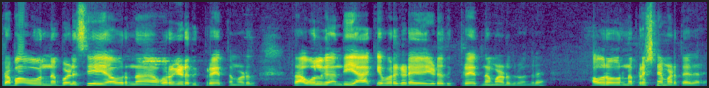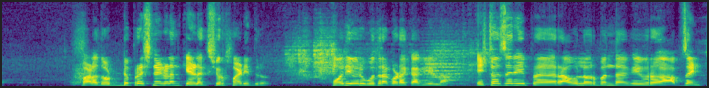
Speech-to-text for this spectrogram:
ಪ್ರಭಾವವನ್ನು ಬಳಸಿ ಅವ್ರನ್ನ ಹೊರಗೆ ಇಡೋದಕ್ಕೆ ಪ್ರಯತ್ನ ಮಾಡೋದು ರಾಹುಲ್ ಗಾಂಧಿ ಯಾಕೆ ಹೊರಗಡೆ ಇಡೋದಕ್ಕೆ ಪ್ರಯತ್ನ ಮಾಡಿದ್ರು ಅಂದರೆ, ಅವರು ಅವ್ರನ್ನ ಪ್ರಶ್ನೆ ಮಾಡ್ತಾ ಇದ್ದಾರೆ. ಭಾಳ ದೊಡ್ಡ ಪ್ರಶ್ನೆಗಳನ್ನು ಕೇಳಕ್ಕೆ ಶುರು ಮಾಡಿದರು. ಮೋದಿ ಅವ್ರಿಗೆ ಉತ್ತರ ಕೊಡೋಕ್ಕಾಗಲಿಲ್ಲ. ಎಷ್ಟೋ ಸರಿ ರಾಹುಲ್ ಅವ್ರು ಬಂದಾಗ ಇವರು ಆಬ್ಸೆಂಟ್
